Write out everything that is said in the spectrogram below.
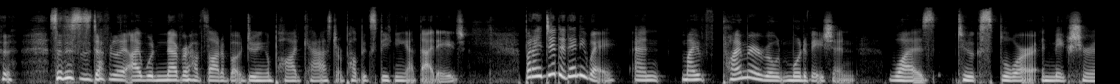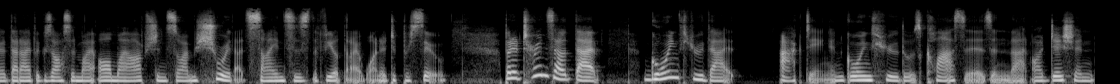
so this is definitely, I would never have thought about doing a podcast or public speaking at that age. But I did it anyway. And my primary motivation was to explore and make sure that I've exhausted my all my options so I'm sure that science is the field that I wanted to pursue. But it turns out that going through that acting and going through those classes and that audition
